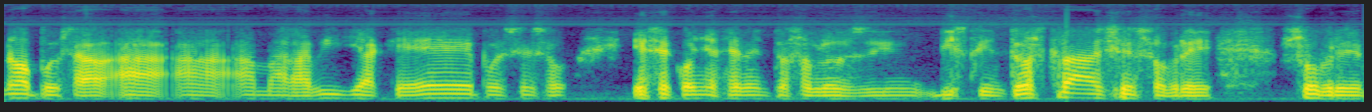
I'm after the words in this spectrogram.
no, pois a, a, a maravilla que é, pois eso, ese coñecemento sobre os distintos traxes, sobre sobre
